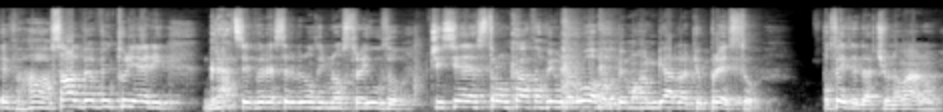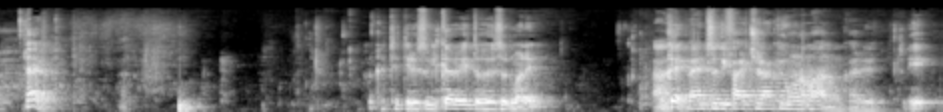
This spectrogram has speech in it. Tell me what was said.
e fa: ah, Salve avventurieri, grazie per essere venuti in nostro aiuto. Ci si è stroncata qui una ruota, dobbiamo cambiarla al più presto. Potete darci una mano? Certo. Perché ti tiri sul carretto e adesso rimane Anzi, Ok. penso di farcela anche con una mano un carretto. E,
